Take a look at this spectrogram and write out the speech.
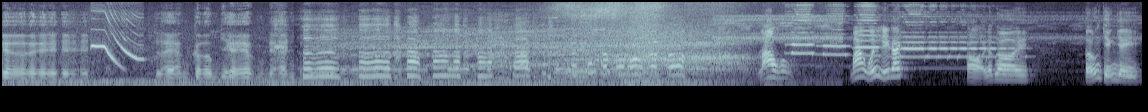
ơi Lại ăn cơm với em nè anh lao không ma quỷ gì đây? Trời đất ơi. Tưởng chuyện gì?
